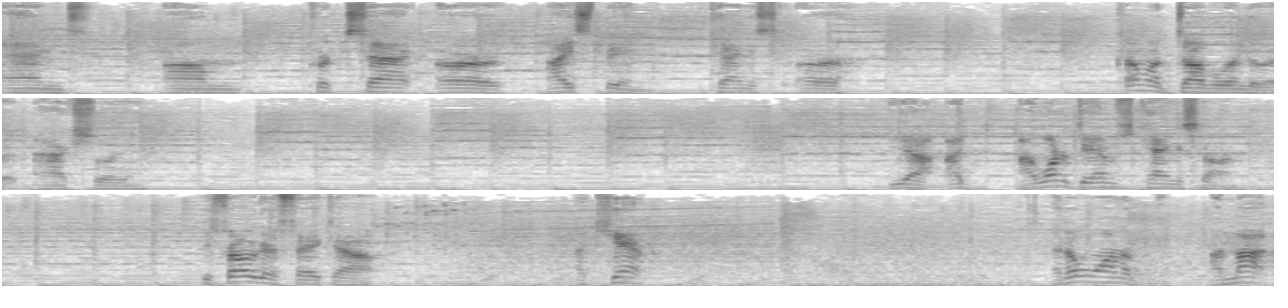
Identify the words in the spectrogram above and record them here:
And um, protect, or Ice Beam, Kangas, or kind of want to double into it, actually. Yeah, I, I want to damage the Kangaskhan. He's probably going to fake out. I can't... I don't want to... I'm not...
